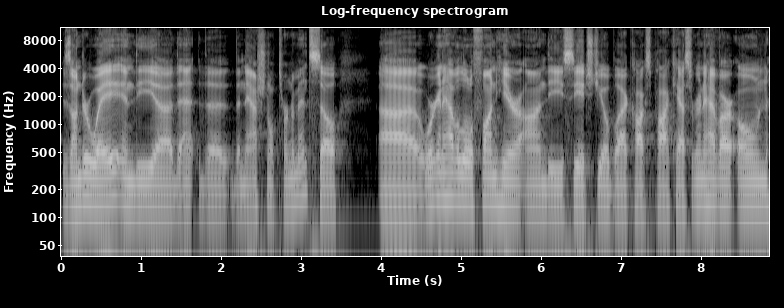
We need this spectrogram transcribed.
is underway in the uh, the, the the national tournament. So. Uh, we're gonna have a little fun here on the CHGO Blackhawks podcast. We're gonna have our own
